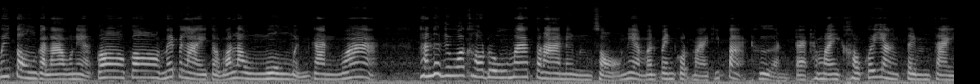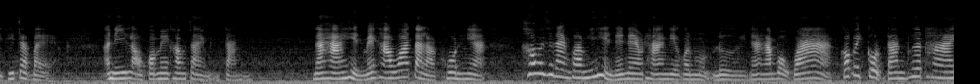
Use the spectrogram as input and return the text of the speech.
ไม่ตรงกับเราเนี่ย ก็ก็ไม่เป็นไรแต่ว่าเรางงเหมือนกันว่า ท่านที่ว่าเขารู้มาตรา1นึเนี่ยมันเป็นกฎหมายที่ป่าเถื่อน แต่ทำไมเขาก็ยังเต็มใจที่จะแบก อันนี้เราก็ไม่เข้าใจเหมือนกันนะคะ เห็นไหมคะว่าแต่ละคนเนี่ยเข้าไปแสดงความคิดเห็นในแนวทางเดียวกันหมดเลยนะคะ บอกว่าก็ไปกดดันเพื่อไทย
